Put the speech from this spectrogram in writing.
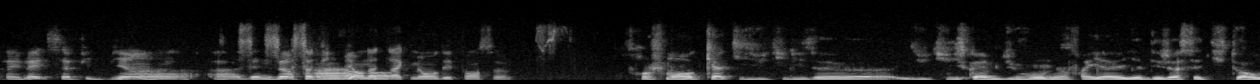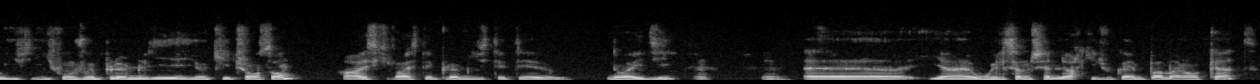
Trey Lyles, ça fit bien à, à Denver. Ça fit Ah, bien en ah. attaque, mais en défense. Franchement, en 4, ils utilisent, euh, ils utilisent quand même du monde. Enfin, il y, a, il y a déjà cette histoire où ils, ils font jouer Plumlee et Jokic ensemble. Alors, est-ce qu'il va rester Plumlee cet été euh, No ID. Mm. Mm. Euh, Il y a Wilson Chandler qui joue quand même pas mal en 4.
